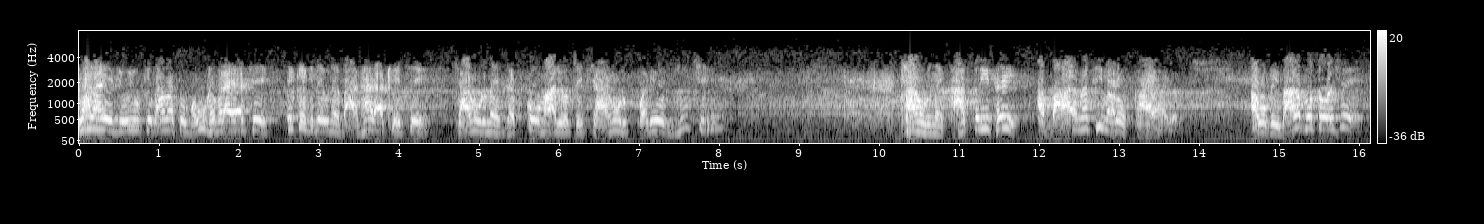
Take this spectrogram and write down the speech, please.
લાલાએ જોયું કે બાબા તો બહુ ગભરાયા છે. એક એક દેવને બાધા રાખે છે. ચાણુરને ધક્કો માર્યો તે ચાણુર પડ્યો નીચે. ચાણુરને ખાતરી થઈ, આ બાળ નથી, મારો કાળ આવ્યો. આવો કઈ બાળક હોતો હશે?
